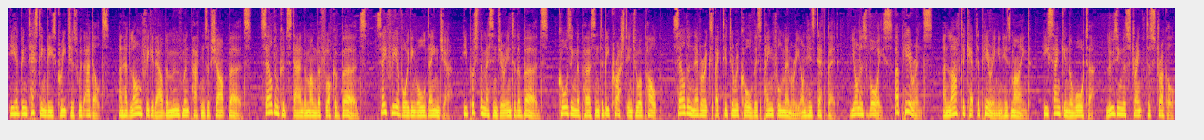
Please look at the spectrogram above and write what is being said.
he had been testing these creatures with adults, and had long figured out the movement patterns of sharp birds. Seldon could stand among the flock of birds, safely avoiding all danger. He pushed the messenger into the birds, causing the person to be crushed into a pulp. Seldon never expected to recall this painful memory on his deathbed. Yona's voice, appearance, and laughter kept appearing in his mind. He sank in the water, losing the strength to struggle.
